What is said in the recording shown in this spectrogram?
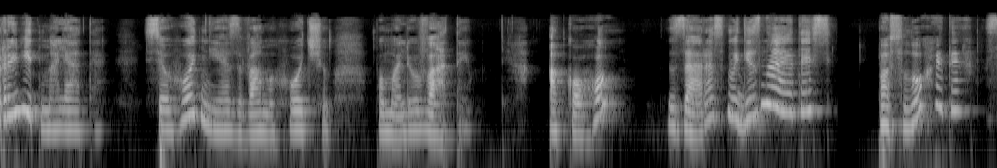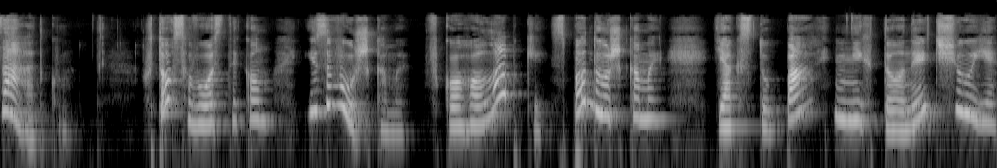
Привіт, малята! Сьогодні я з вами хочу помалювати. А кого? Зараз ви дізнаєтесь. Послухайте загадку. Хто з хвостиком і з вушками, в кого лапки з подушками, як ступа ніхто не чує,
